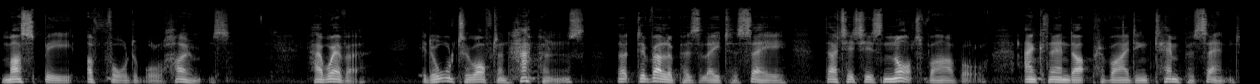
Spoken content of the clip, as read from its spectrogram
must be affordable homes. However, it all too often happens that developers later say that it is not viable and can end up providing 10%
